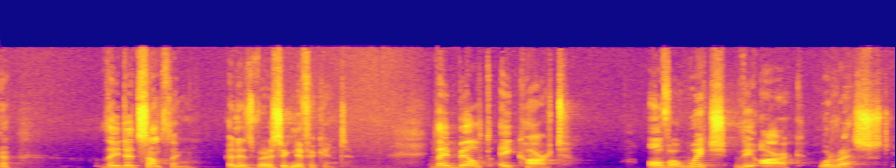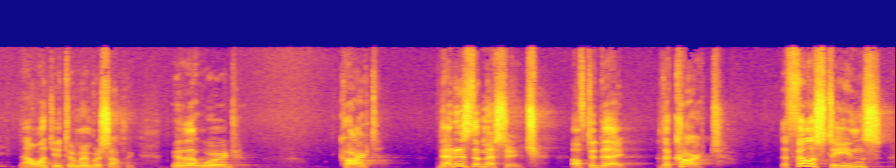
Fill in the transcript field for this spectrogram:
they did something, and it's very significant. They built a cart over which the ark would rest. Now, I want you to remember something. You know that word? Cart? That is the message of today. The cart. The Philistines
